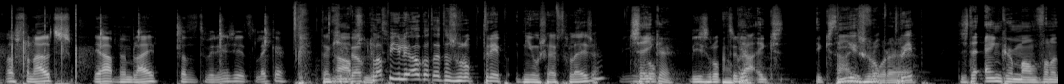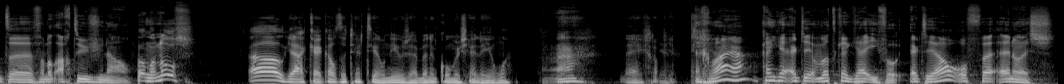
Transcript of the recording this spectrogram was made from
Ja, dat is vanouds. Ja, ik ben blij dat het er weer in zit. Lekker. Dank jullie wel. absoluut. Klappen jullie ook altijd als Rob Trip het nieuws heeft gelezen? Zeker. Wie is erop te Ja, ik, ik sta Wie is hier Rob voor... eh, Trip? dus de ankerman van het, eh van het 8 uur journaal. Van de Nos. Oh, ja, ik kijk altijd RTL Nieuws. Ik ben een commerciële jongen. Ah, Nee, grapje. Echt waar, ja? Kijk jij RTL, wat kijk jij, Ivo? RTL of eh, NOS?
